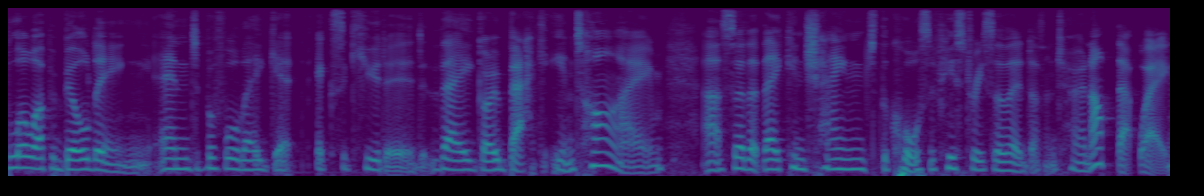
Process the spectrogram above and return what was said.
blow up a building, and before they get executed, they go back in time uh, so that they can change the course of history so that it doesn't turn up that way.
